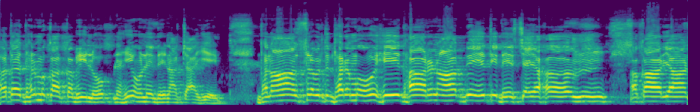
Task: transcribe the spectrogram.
अतः धर्म का कभी लोप नहीं होने देना चाहिए। धनाश्रवत धर्मो हे धारणा वेति निश्चय। अकार्याण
